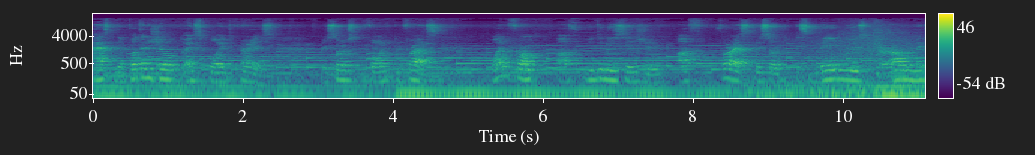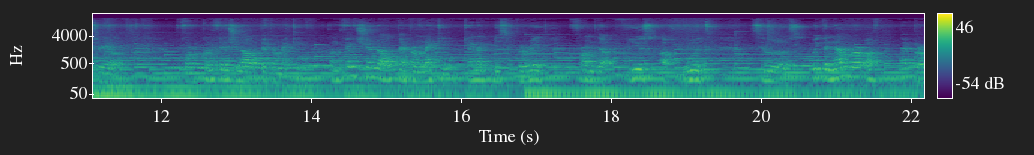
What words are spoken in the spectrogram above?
has the potential to exploit various resources found in forests. One form of utilization of forest resource is being used raw material for conventional papermaking. Conventional papermaking cannot be separated from the use of wood cellulose. With the number of paper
